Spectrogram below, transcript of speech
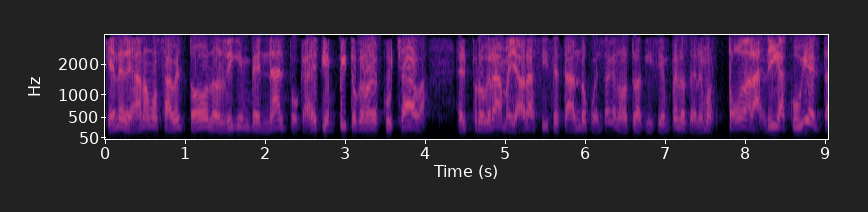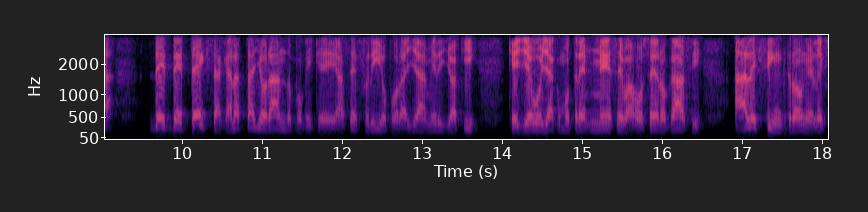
que le dejáramos saber todos los ligas invernal, porque hace tiempito que no escuchaba el programa y ahora sí se está dando cuenta que nosotros aquí siempre lo tenemos todas las ligas cubiertas, desde Texas, que ahora está llorando porque que hace frío por allá, mire, yo aquí que llevo ya como tres meses bajo cero casi, Alex Sintrón, el, ex,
